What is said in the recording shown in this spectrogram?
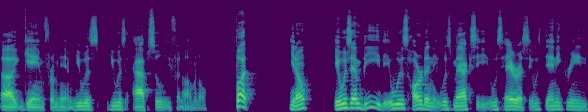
uh, game from him. He was he was absolutely phenomenal. But you know, it was Embiid, it was Harden, it was Maxey, it was Harris, it was Danny Green.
